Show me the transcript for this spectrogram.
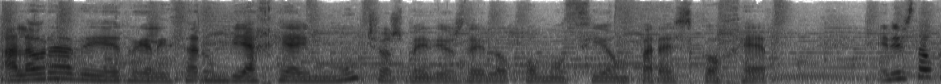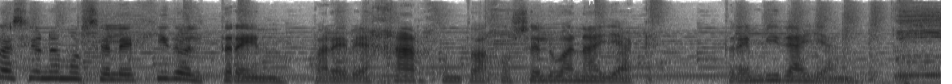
A la hora de realizar un viaje hay muchos medios de locomoción para escoger. En esta ocasión hemos elegido el tren para viajar junto a José Luan Ayac, Tren Bidaian.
